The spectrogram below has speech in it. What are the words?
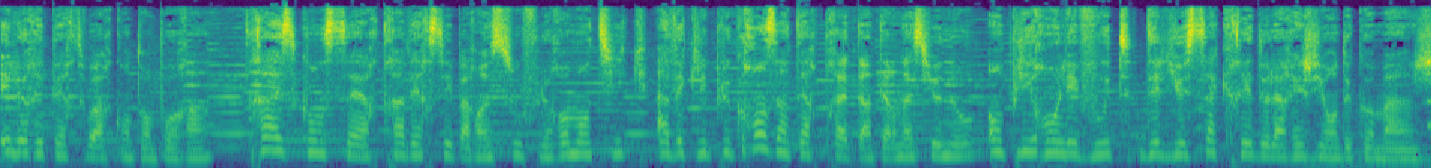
et le répertoire contemporain. 13 concerts traversés par un souffle romantique avec les plus grands interprètes internationaux empliront les voûtes des lieux sacrés de la région de Comminges.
